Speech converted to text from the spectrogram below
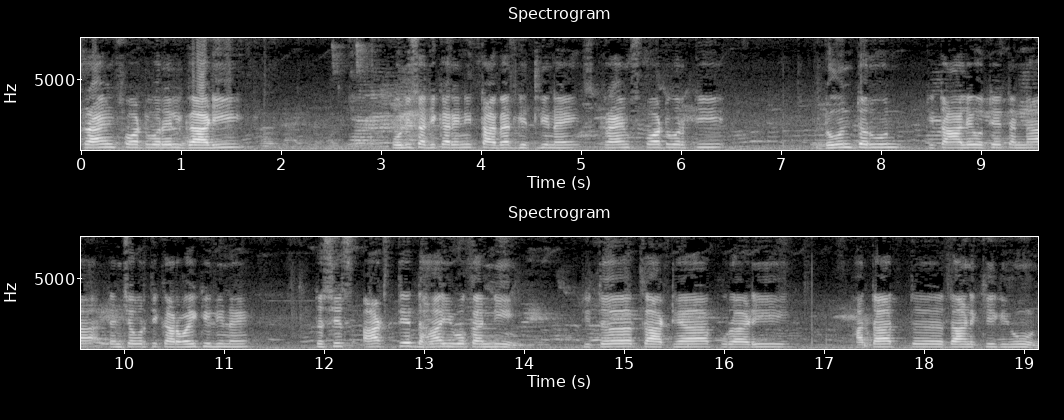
क्राईम स्पॉटवरील गाडी पोलीस अधिकाऱ्यांनी ताब्यात घेतली नाही. क्राईम स्पॉटवरती दोन तरुण तिथं आले होते. त्यांना त्यांच्यावरती कारवाई केली नाही. तसेच आठ ते दहा युवकांनी तिथं काठ्या कुराडी हातात दांडकी घेऊन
